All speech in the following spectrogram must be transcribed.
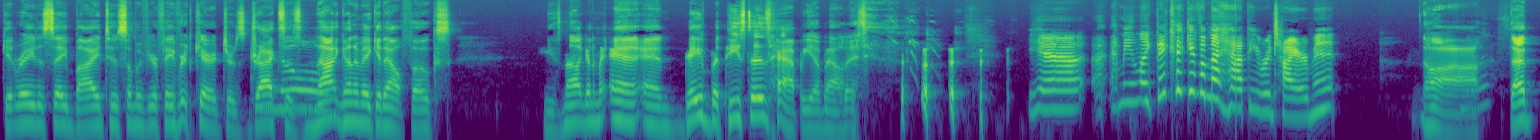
get ready to say bye to some of your favorite characters. Drax no. is not going to make it out, folks. He's not going to, and and Dave Bautista is happy about it. yeah, I mean, like they could give him a happy retirement. Ah, that.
